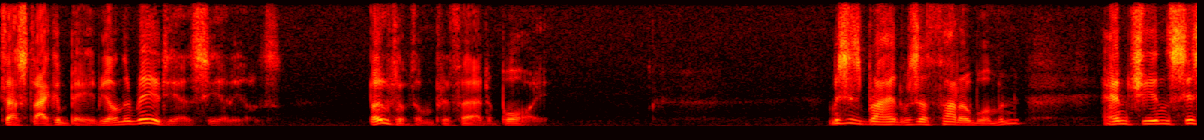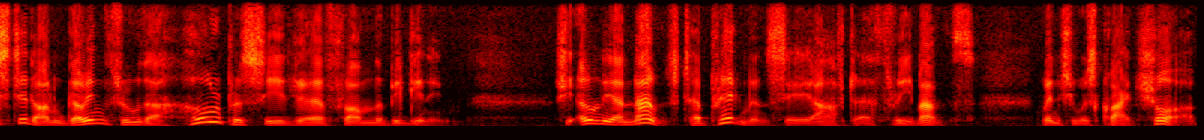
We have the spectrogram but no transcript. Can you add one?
just like a baby on the radio serials. Both of them preferred a boy. Mrs. Bryant was a thorough woman, and she insisted on going through the whole procedure from the beginning. She only announced her pregnancy after three months, when she was quite sure,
